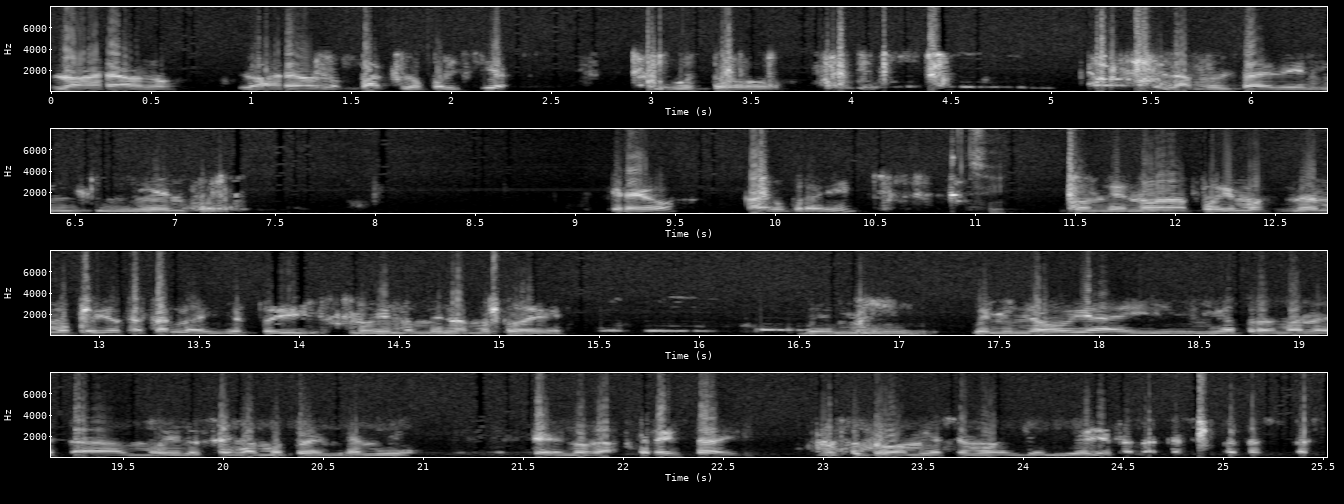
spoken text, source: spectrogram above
lo agarraron los lo agarraron los packs los policías y justo la multa es de 1500 creo algo por ahí sí. donde no pudimos no hemos podido sacarla y yo estoy moviéndome en la moto de de mi, de mi novia y mi otro hermano está moviéndose en la moto de mi amigo, que nos la presta y nosotros vamos y hacemos el delivery hasta la casa, hasta su casa,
